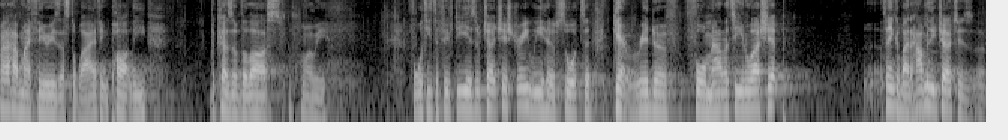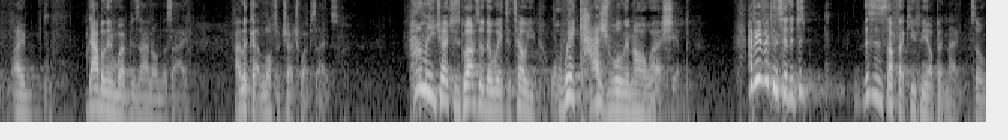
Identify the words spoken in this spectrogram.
I have my theories as to why. I think partly because of the last, what are we, 40 to 50 years of church history, we have sought to get rid of formality in worship. Think about it. How many churches? Uh, I dabble in web design on the side. I look at a lot of church websites. How many churches go out of their way to tell you, well, we're casual in our worship? Have you ever considered just this is stuff that keeps me up at night. So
